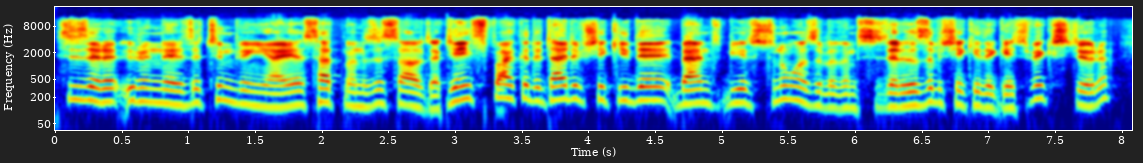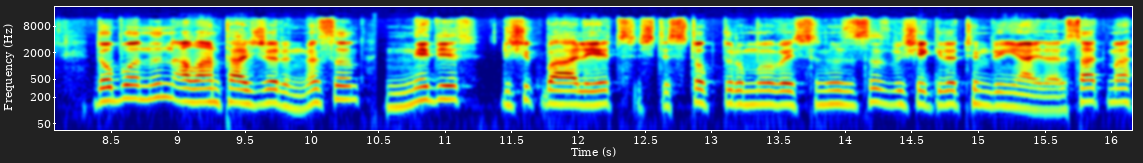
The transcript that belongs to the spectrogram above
sizlere ürünlerinizi tüm dünyaya satmanızı sağlayacak. James Park'a detaylı bir şekilde ben bir sunum hazırladım sizlere hızlı bir şekilde geçmek istiyorum. Doba'nın avantajları nasıl, nedir, düşük maliyet, işte stok durumu ve sınırsız bir şekilde tüm dünyaya satma,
